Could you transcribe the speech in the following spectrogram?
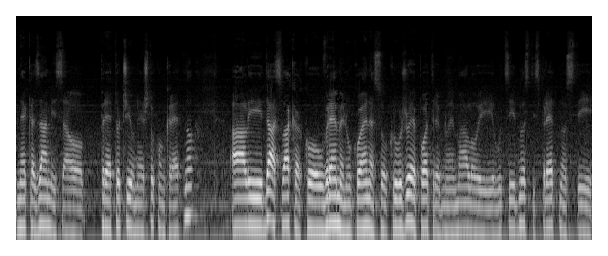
neka zamisao pretoči u nešto konkretno, ali da, svakako u vremenu koje nas okružuje potrebno je malo i lucidnost i spretnost i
